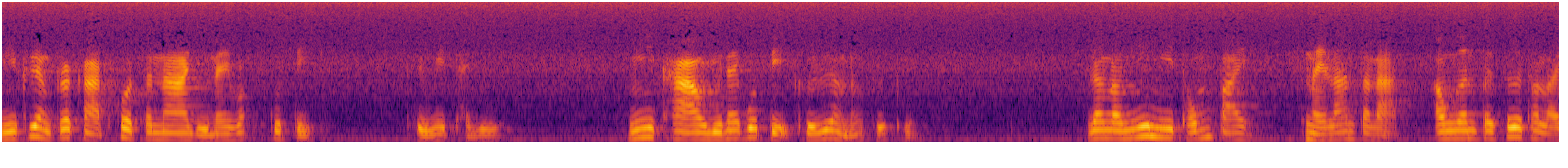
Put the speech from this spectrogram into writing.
มีเครื่องประกาศโฆษณาอยู่ในกุฏิคือวิทยุ มีข่าวอยู่ในกุฏิคือเรื่องหนังสือพิมพ์เรื่องเหล่านี้มีถมไปในร้านตลาด เอาเงินไปซื้อเท่าไหร่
